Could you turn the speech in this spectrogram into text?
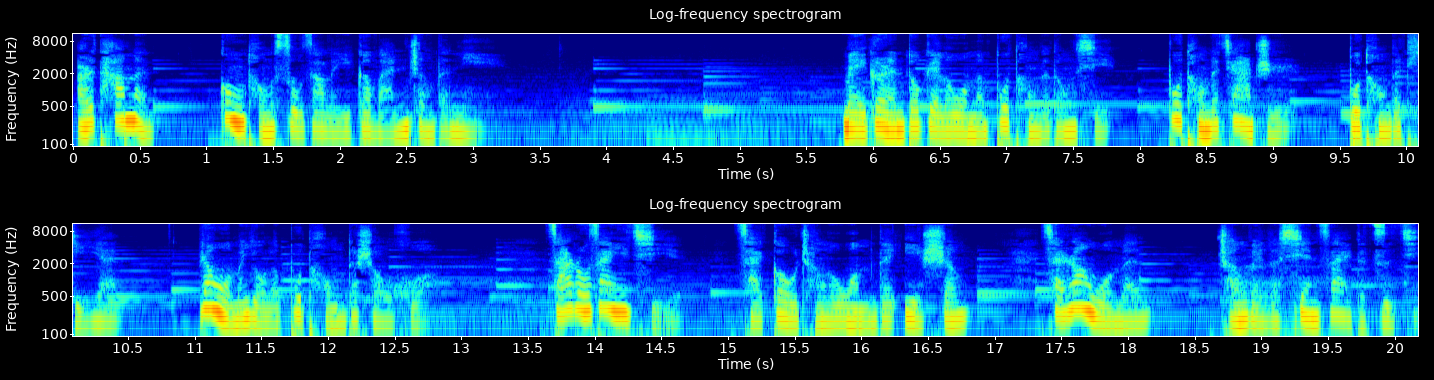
而他们共同塑造了一个完整的你。每个人都给了我们不同的东西，不同的价值，不同的体验，让我们有了不同的收获，杂糅在一起，才构成了我们的一生。才让我们成为了现在的自己。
